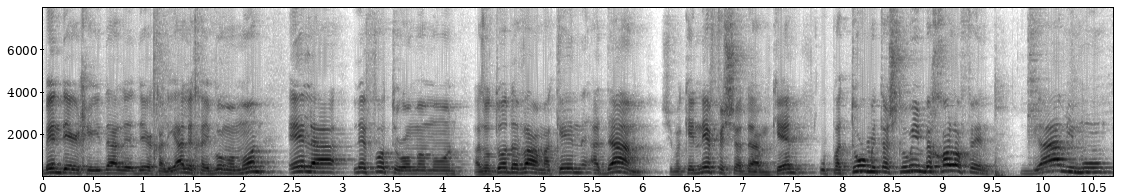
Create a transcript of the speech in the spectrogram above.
בין דרך ירידה לדרך עלייה, לחייבו ממון, אלא לפוטרו ממון. אז אותו דבר, מכה אדם, שמכה נפש אדם, כן? הוא פטור מתשלומים בכל אופן, גם אם הוא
